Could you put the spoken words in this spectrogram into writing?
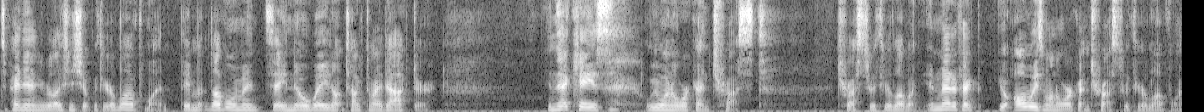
depending on your relationship with your loved one. They loved one say, "No way, don't talk to my doctor." In that case, we want to work on trust trust with your loved one. In matter of fact, you always want to work on trust with your loved one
